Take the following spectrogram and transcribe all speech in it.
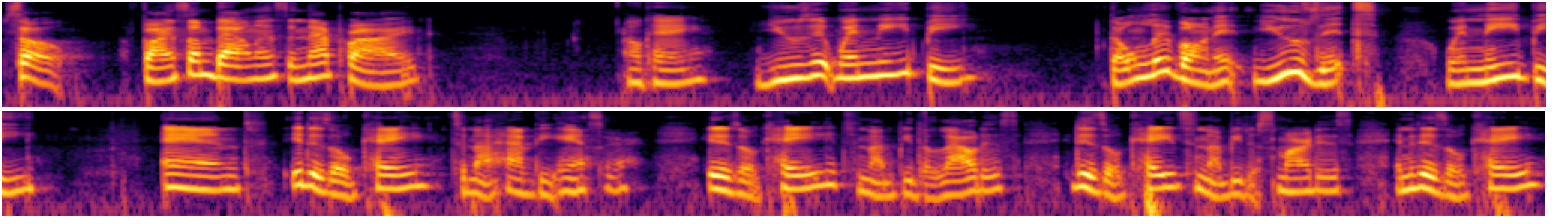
So find some balance in that pride. Okay. Use it when need be. Don't live on it. Use it when need be. And it is okay to not have the answer. It is okay to not be the loudest. It is okay to not be the smartest. And it is okay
